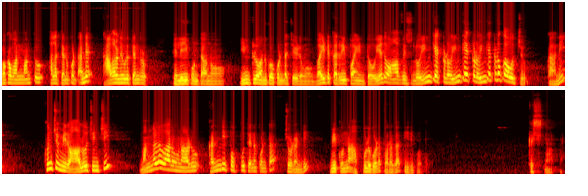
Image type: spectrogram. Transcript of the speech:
ఒక వన్ మంత్ అలా తినకుండా అంటే కావాలని ఎవరు తినరు. తెలియకుంటాను ఇంట్లో అనుకోకుండా చేయడము బయట కర్రీ పాయింటో ఏదో ఆఫీసులో ఇంకెక్కడో ఇంకెక్కడో ఇంకెక్కడో కావచ్చు. కానీ కొంచెం మీరు ఆలోచించి మంగళవారం నాడు కందిపప్పు తినకుండా చూడండి మీకున్న అప్పులు కూడా త్వరగా తీరిపోతాయి. కృష్ణార్పణ.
